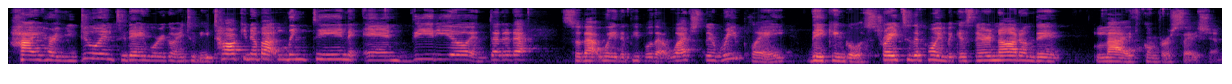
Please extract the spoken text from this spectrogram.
Hi, how are you doing? Today we're going to be talking about LinkedIn and video and da da da. So that way the people that watch the replay, they can go straight to the point because they're not on the live conversation.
